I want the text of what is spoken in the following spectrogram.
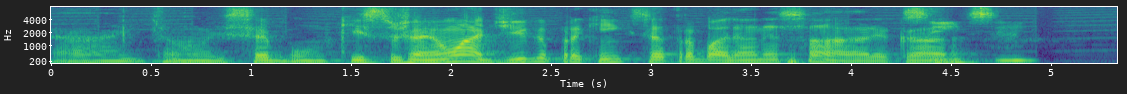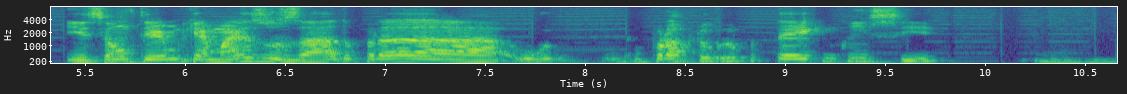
Ah, então isso é bom, porque isso já é uma dica para quem quiser trabalhar nessa área, cara. Sim, sim. Esse é um termo que é mais usado para o, o, próprio grupo técnico em si. Uhum.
